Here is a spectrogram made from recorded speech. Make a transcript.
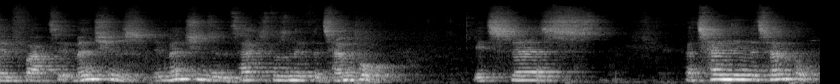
in fact, it mentions it mentions in the text, doesn't it, the temple. It says attending the temple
